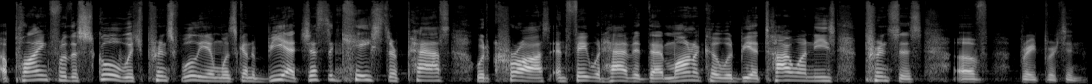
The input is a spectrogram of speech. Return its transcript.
applying for the school which Prince William was going to be at, just in case their paths would cross, and fate would have it that Monica would be a Taiwanese princess of Great Britain.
